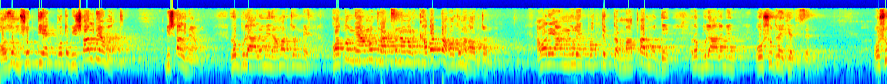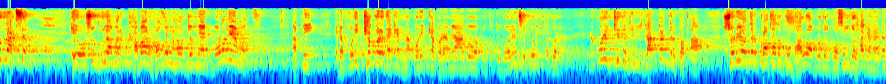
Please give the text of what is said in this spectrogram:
হজম শক্তি এক কত বিশাল নিয়ামত বিশাল নিয়ামত। রব্বুল আলমিন আমার জন্য কত নিয়ামত রাখছেন আমার খাবারটা হজম হওয়ার জন্য। আমার এই আঙ্গুলের প্রত্যেকটা মাথার মধ্যে রব্বুল আলমিন ওষুধ রেখে দিছেন। ওষুধ রাখছেন। এই ওষুধগুলো আমার খাবার হজম হওয়ার জন্য এক বড় নিয়ামত। আপনি এটা পরীক্ষা করে দেখেন না, পরীক্ষা করে। আমি আগেও আপনাদেরকে বলেছি, পরীক্ষা করেন। এটা পরীক্ষিত জিনিস, ডাক্তারদের কথা। শরীয়তের কথা তো খুব ভালো, আপনাদের পছন্দ লাগে না। এটা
